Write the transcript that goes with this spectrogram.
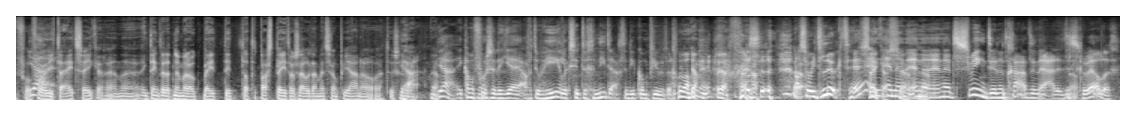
voor, Ja. voor die tijd, zeker. En eh, ik denk dat het nummer ook dit, dat het past beter zo dan met zo'n piano tussen. Ja. ja. ik kan me voorstellen dat jij af en toe heerlijk zit te genieten achter die computer. Gewoon, Ja, hè? ja. Als, als zoiets lukt. Hè? Zeker, en, en, en, ja, en, ja. en swingt en het gaat. En, ja, dat is geweldig.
